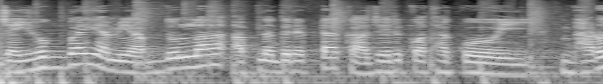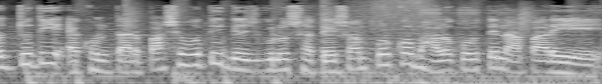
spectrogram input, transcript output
যাই হোক ভাই, আমি আবদুল্লাহ, আপনাদের একটা কাজের কথা কই। ভারত যদি এখন তার পার্শ্ববর্তী দেশগুলোর সাথে সম্পর্ক ভালো করতে না পারে,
